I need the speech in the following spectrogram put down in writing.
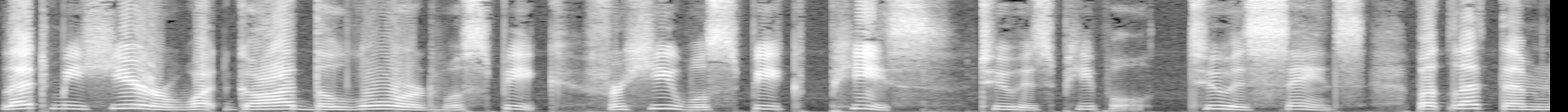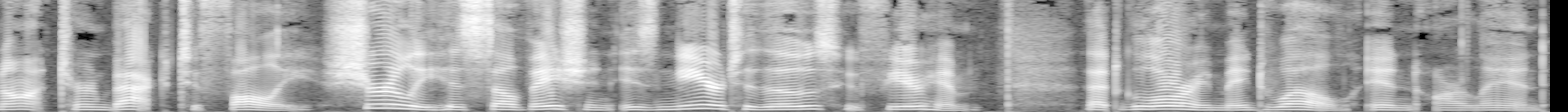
Let me hear what God the Lord will speak, for he will speak peace to his people, to his saints, but let them not turn back to folly. Surely his salvation is near to those who fear him that glory may dwell in our land.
